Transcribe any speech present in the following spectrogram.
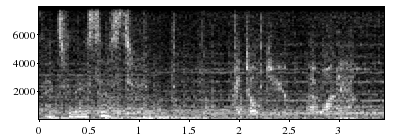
Thanks for the assist. I told you, I want to help.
